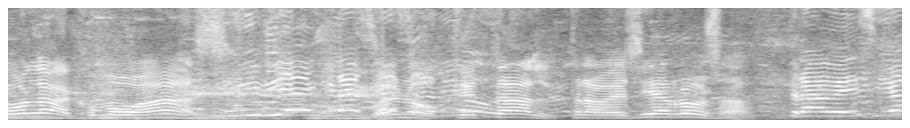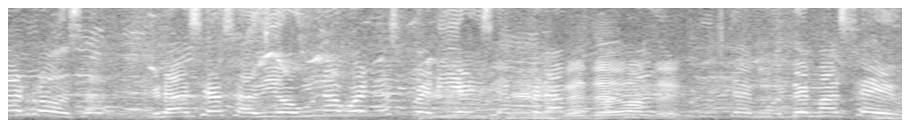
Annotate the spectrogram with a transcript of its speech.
Hola, ¿cómo vas? Muy bien, gracias Bueno, a ¿qué Dios. tal? Travesía Rosa. Travesía Rosa, gracias a Dios, una buena experiencia. Esperamos ¿Desde dónde? disfrutemos. De Maceo.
